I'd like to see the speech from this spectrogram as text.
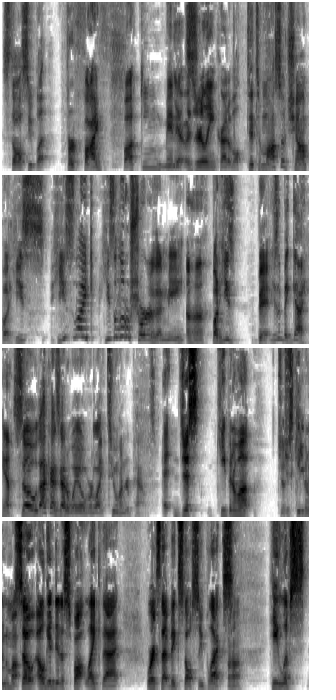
Stall suplex for five fucking minutes. Yeah, it was really incredible. to Tommaso Ciampa, he's he's like he's a little shorter than me, Uh-huh. but he's big. He's a big guy, yeah. so that guy's got to weigh over like two hundred pounds. Uh, Just keeping him up. Just keeping him up. So Elgin did a spot like that where it's that big stall suplex. Uh-huh. He lifts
